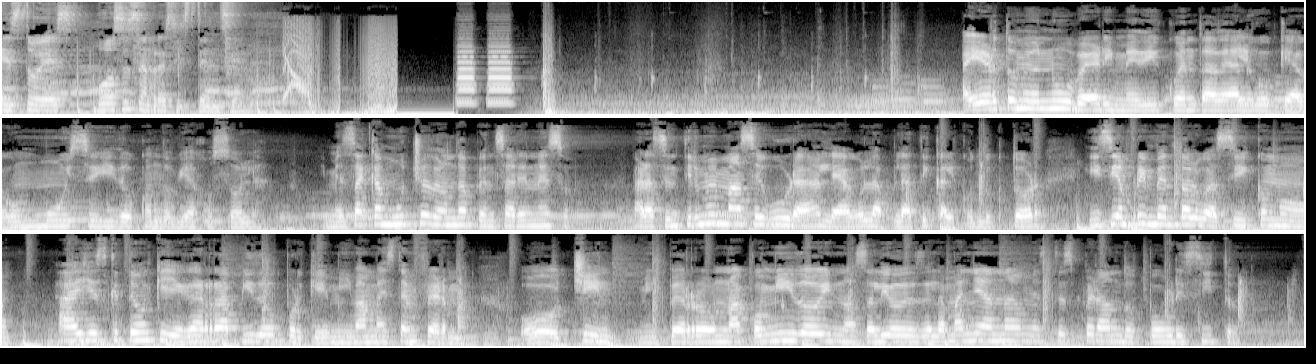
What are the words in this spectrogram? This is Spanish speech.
Esto es Voces en Resistencia. Ayer tomé un Uber y me di cuenta de algo que hago muy seguido cuando viajo sola. Y me saca mucho de onda pensar en eso. Para sentirme más segura, le hago la plática al conductor y siempre invento algo así como, ay, es que tengo que llegar rápido porque mi mamá está enferma. O, chin, mi perro no ha comido y no ha salido desde la mañana, me está esperando, pobrecito.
